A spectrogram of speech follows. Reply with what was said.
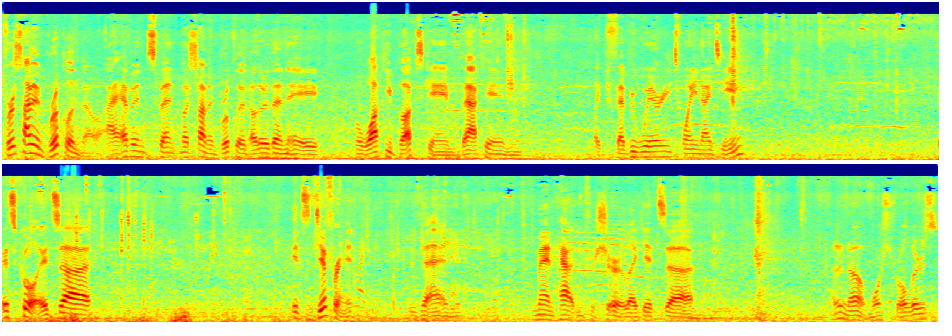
first time in Brooklyn though. I haven't spent much time in Brooklyn other than a Milwaukee Bucks game back in like February 2019. It's cool. It's uh, it's different than Manhattan for sure. Like it's uh, I don't know, more strollers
